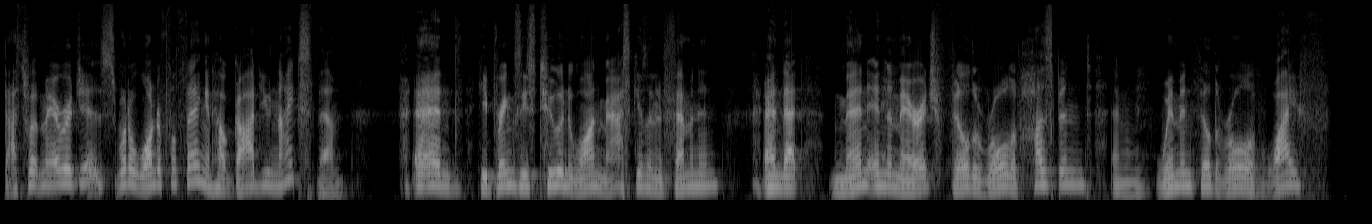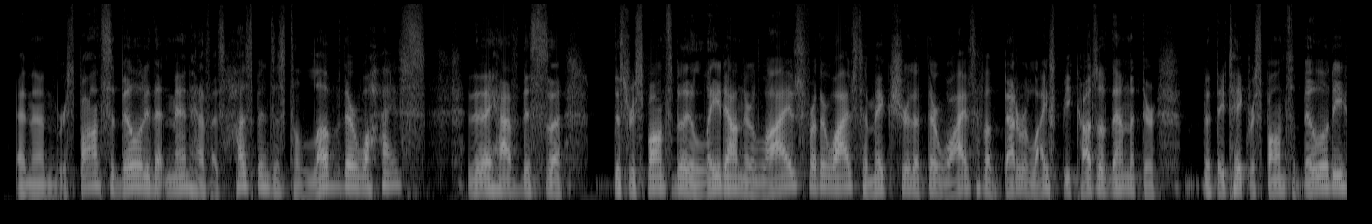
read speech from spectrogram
That's what marriage is. What a wonderful thing, and how God unites them. And he brings these two into one, masculine and feminine, and that men in the marriage fill the role of husband, and women fill the role of wife. And then the responsibility that men have as husbands is to love their wives. They have this, uh, this responsibility to lay down their lives for their wives, to make sure that their wives have a better life because of them, that, they're, that they take responsibility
